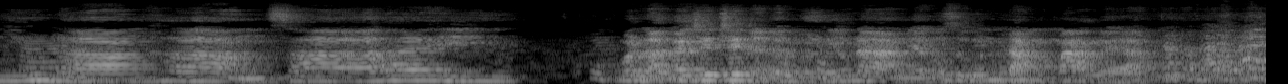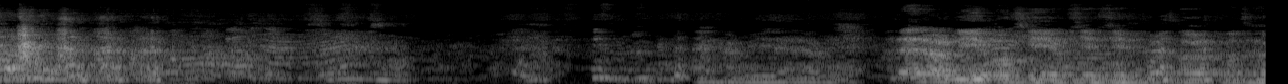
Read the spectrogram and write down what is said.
นิ้วนางข้างซ้ายวันหลังก็เช็ดเช็ดหน่อยนะมือนิ้วนางเนี่ยรู้สึกมันดำมากเลยอะได้เท่านี้โอเคโอเคโอเคขอโทษขอโท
